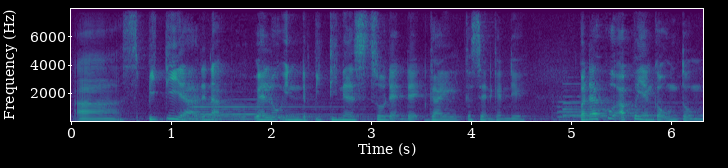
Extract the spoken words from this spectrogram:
uh, Pity lah. Dia nak Wallow in the pittiness So that that guy Kesiankan dia. Pada aku Apa yang kau untung?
